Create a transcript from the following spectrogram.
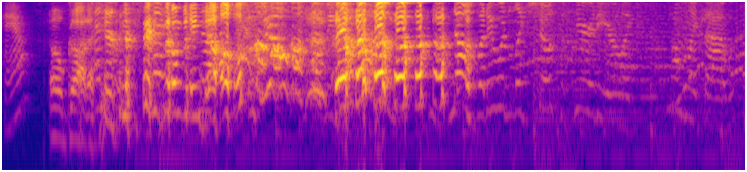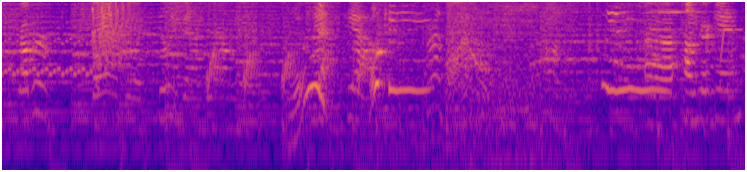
pants. Oh god, I think And- you're gonna say and- something no. else. no, but it would like show security or like something like that with rubber bands or like silly bands around their Really? pants. Yeah. Okay. I read that. Uh, Hunger Games.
